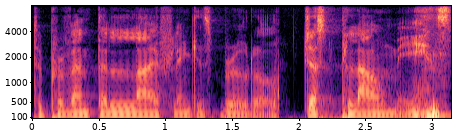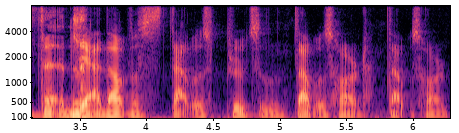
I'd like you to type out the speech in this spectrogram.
to prevent the lifelink is brutal. Just plow me instead. Yeah, that was that was brutal. That was hard. That was hard.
